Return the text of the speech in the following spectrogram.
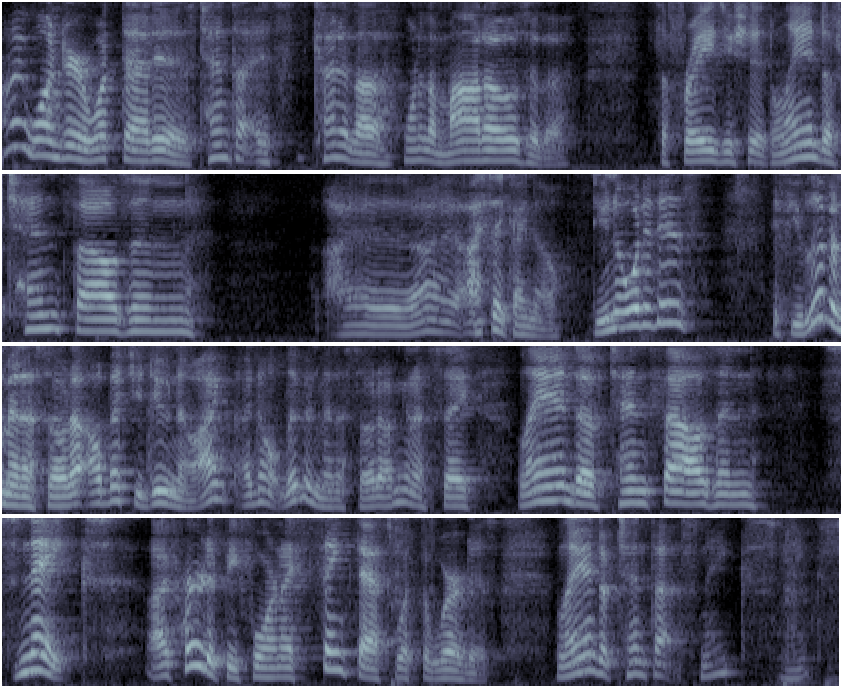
I wonder what that is. Ten. It's kind of the one of the mottos or the. It's a phrase you should. Land of ten thousand. I, I I think I know. Do you know what it is? If you live in Minnesota, I'll bet you do know. I I don't live in Minnesota. I'm gonna say land of ten thousand snakes. I've heard it before, and I think that's what the word is. Land of ten thousand snakes. Snakes.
